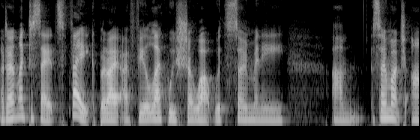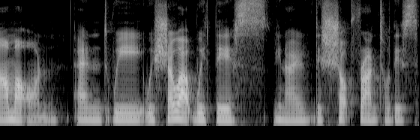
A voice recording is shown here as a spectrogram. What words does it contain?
I don't like to say it's fake, but I, I feel like we show up with so many, um, so much armor on, and we we show up with this, you know, this shop front or this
